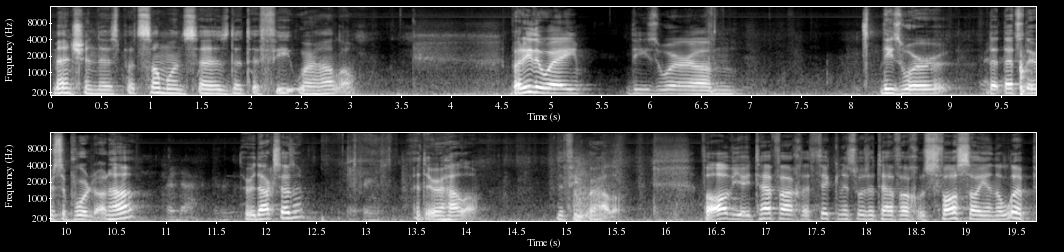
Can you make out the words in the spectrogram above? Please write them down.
mention this, but someone says that the feet were hollow. But either way, these were um, these were that, that's they're supported on, huh? The Radak says it that they were hollow. The feet were hollow. For tefach, the thickness was a tefach usfasai and the lip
